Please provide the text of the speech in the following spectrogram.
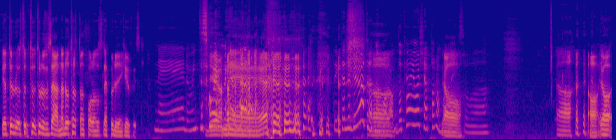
Jag trodde tro- tro- trodde du skulle säga när du har tröttnat på dem så släpper du en kulfisk. Nej, det var inte så Ja, jag menade. Tänkte när du har tröttnat på Ja. dem, då kan jag köpa dem Ja. Så... Ja. ja, jag,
